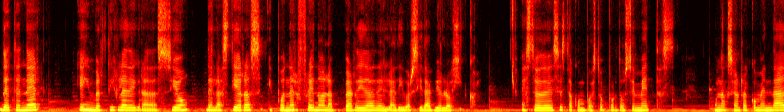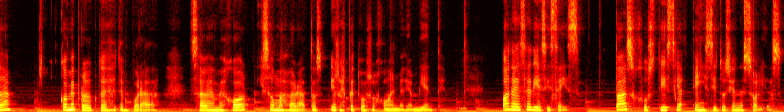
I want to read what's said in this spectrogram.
detener e invertir la degradación de las tierras y poner freno a la pérdida de la diversidad biológica. Este ODS está compuesto por 12 metas. Una acción recomendada, come productos de temporada, saben mejor y son más baratos y respetuosos con el medio ambiente. ODS 16. Paz, justicia e instituciones sólidas.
